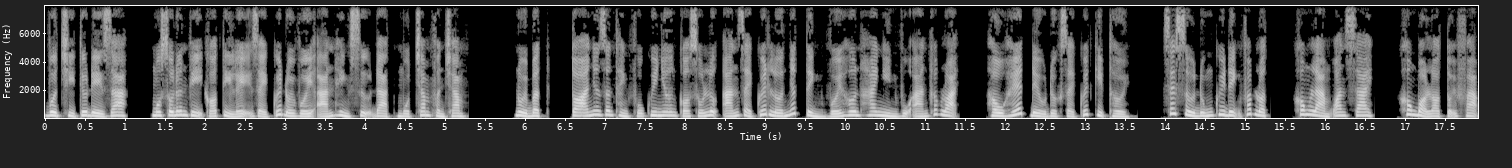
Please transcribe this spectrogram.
vượt chỉ tiêu đề ra, một số đơn vị có tỷ lệ giải quyết đối với án hình sự đạt 100%. Nổi bật, Tòa án Nhân dân thành phố Quy Nhơn có số lượng án giải quyết lớn nhất tỉnh với hơn 2.000 vụ án các loại, hầu hết đều được giải quyết kịp thời. Xét xử đúng quy định pháp luật, không làm oan sai, không bỏ lọt tội phạm,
